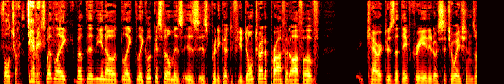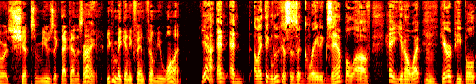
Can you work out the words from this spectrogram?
Voltron. Damn it. But like, but the you know, like like Lucasfilm is is is pretty good. If you don't try to profit off of characters that they've created or situations or ships and music, that kind of stuff, Right. you can make any fan film you want. Yeah, and and I think Lucas is a great example of hey, you know what? Hmm. Here are people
